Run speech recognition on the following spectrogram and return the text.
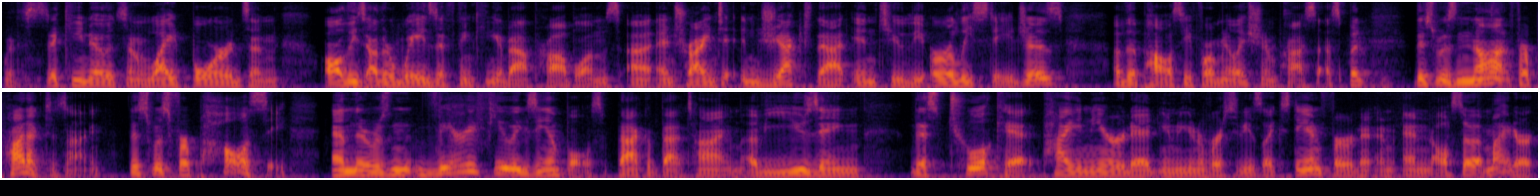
with sticky notes and whiteboards and all these other ways of thinking about problems, uh, and trying to inject that into the early stages of the policy formulation process. But this was not for product design. This was for policy, and there was very few examples back at that time of using this toolkit pioneered at you know, universities like Stanford and, and also at MITRE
